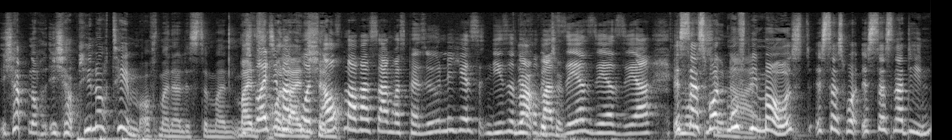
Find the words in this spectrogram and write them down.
ich habe noch, ich habe hier noch Themen auf meiner Liste, mein, mein Ich wollte mal kurz auch mal was sagen, was Persönliches. Diese Woche Ja, war sehr, sehr, sehr Ist das What Moved Me emotional. Most? Ist das, what, ist das Nadine?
